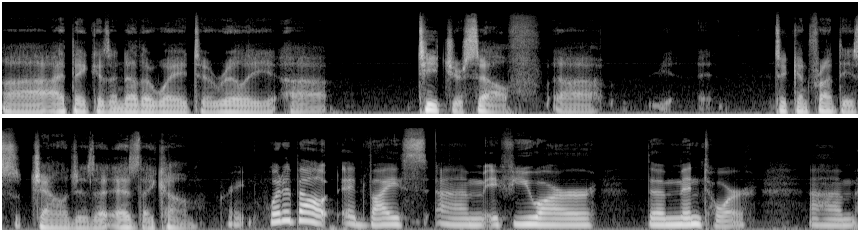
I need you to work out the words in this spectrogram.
uh, I think is another way to really uh, teach yourself uh, to confront these challenges as they come. Great. What about advice um, if you are the mentor? Um,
